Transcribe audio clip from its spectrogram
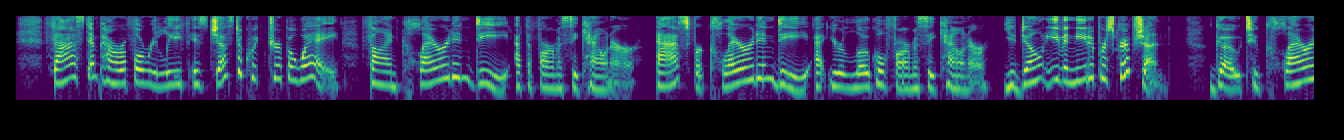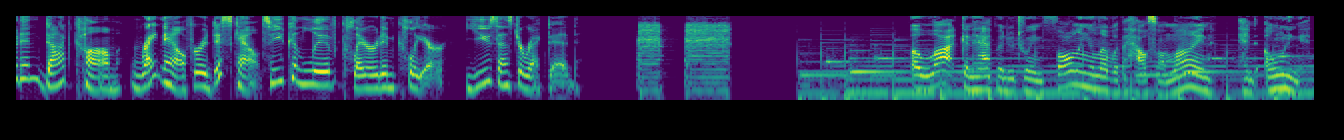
Fast and powerful relief is just a quick trip away. Find Claritin D at the pharmacy counter. Ask for Claritin D at your local pharmacy counter. You don't even need a prescription. Go to Claritin.com right now for a discount so you can live Claritin clear. Use as directed. A lot can happen between falling in love with a house online and owning it,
